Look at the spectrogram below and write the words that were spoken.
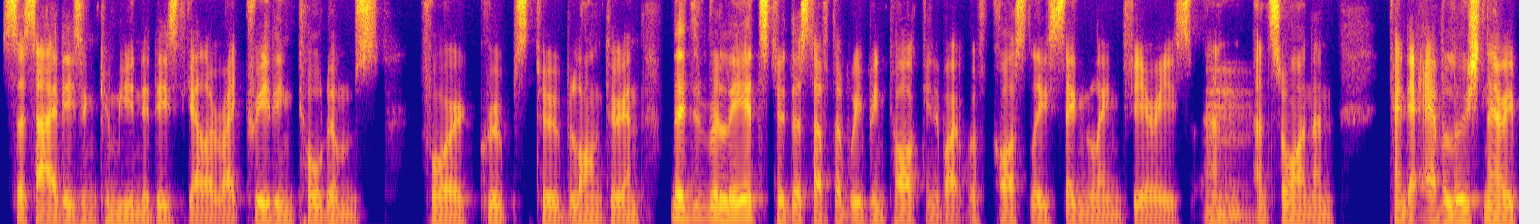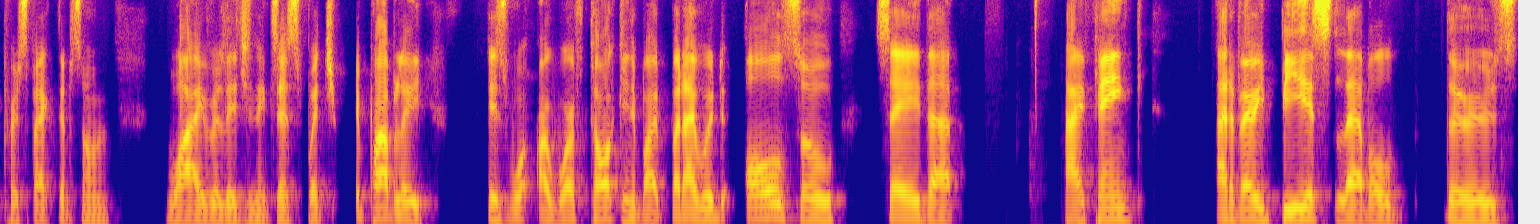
societies and communities together, right? Creating totems for groups to belong to. And it relates to the stuff that we've been talking about with costly signaling theories and, Mm. and so on, and kind of evolutionary perspectives on why religion exists, which it probably is what are worth talking about. But I would also say that I think at a very base level, there's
